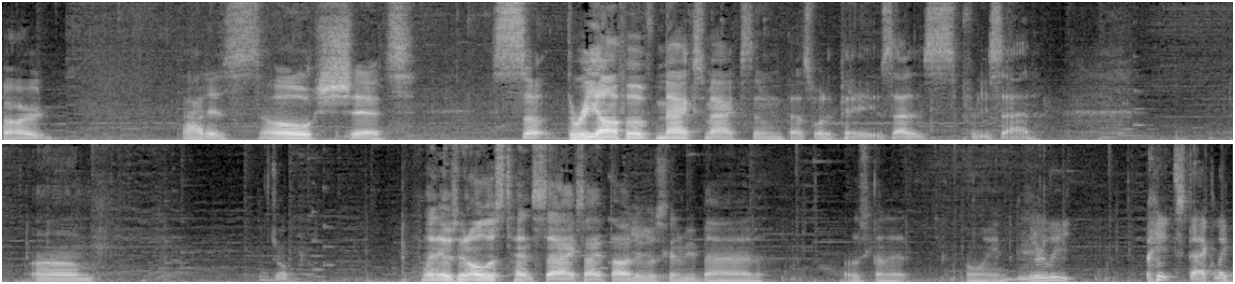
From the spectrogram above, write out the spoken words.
card. That is so shit. So three off of max max, and that's what it pays. That is pretty sad. Um, Drop. when it was in all those ten stacks, I thought it was gonna be bad. That was kind of annoying. Literally, it stacked like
